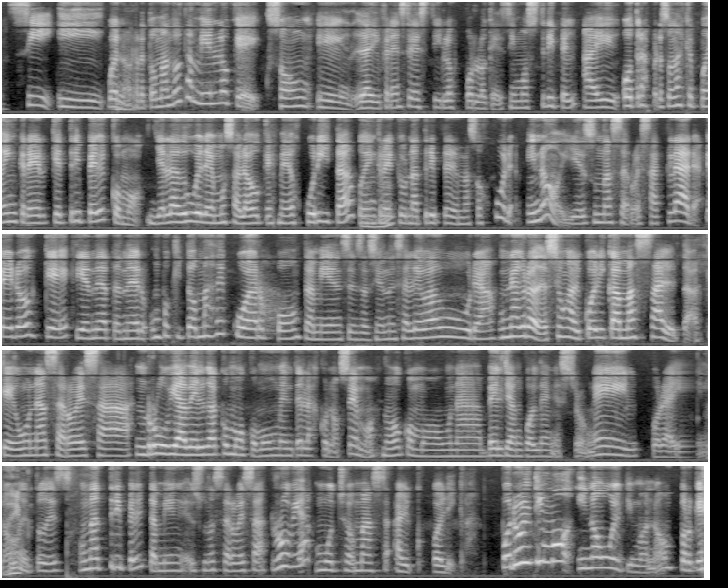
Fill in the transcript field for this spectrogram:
Sí, y bueno, retomando también lo que son eh, la diferencia de estilos por lo que decimos triple, hay otras personas que pueden creer que triple, como ya la double hemos hablado que es medio oscurita, pueden creer que una triple es más oscura. Y no, y es una cerveza clara, pero que tiende a tener un poquito más de cuerpo, también sensaciones a levadura, una gradación alcohólica más alta que una cerveza rubia belga como comúnmente las conocemos, ¿no? Como una Belgian Golden Strong Ale, por ahí, ¿no? Entonces, una triple también es una cerveza rubia mucho más alcohólica. Por último, y no último, ¿no? Porque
